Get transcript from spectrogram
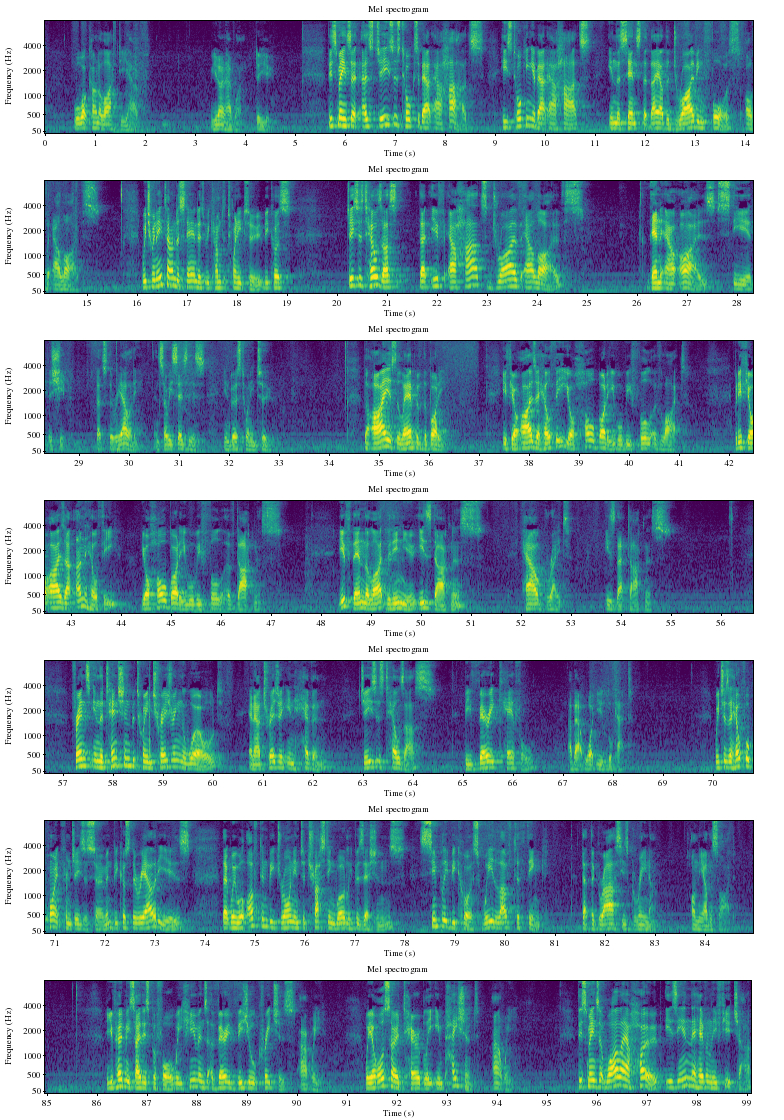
well, what kind of life do you have? You don't have one, do you? This means that as Jesus talks about our hearts, He's talking about our hearts in the sense that they are the driving force of our lives, which we need to understand as we come to 22 because Jesus tells us that if our hearts drive our lives, then our eyes steer the ship. That's the reality. And so he says this in verse 22 The eye is the lamp of the body. If your eyes are healthy, your whole body will be full of light. But if your eyes are unhealthy, your whole body will be full of darkness. If then the light within you is darkness, how great is that darkness? Friends, in the tension between treasuring the world and our treasure in heaven, Jesus tells us be very careful about what you look at. Which is a helpful point from Jesus' sermon because the reality is that we will often be drawn into trusting worldly possessions simply because we love to think that the grass is greener on the other side. You've heard me say this before. We humans are very visual creatures, aren't we? We are also terribly impatient, aren't we? This means that while our hope is in the heavenly future,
